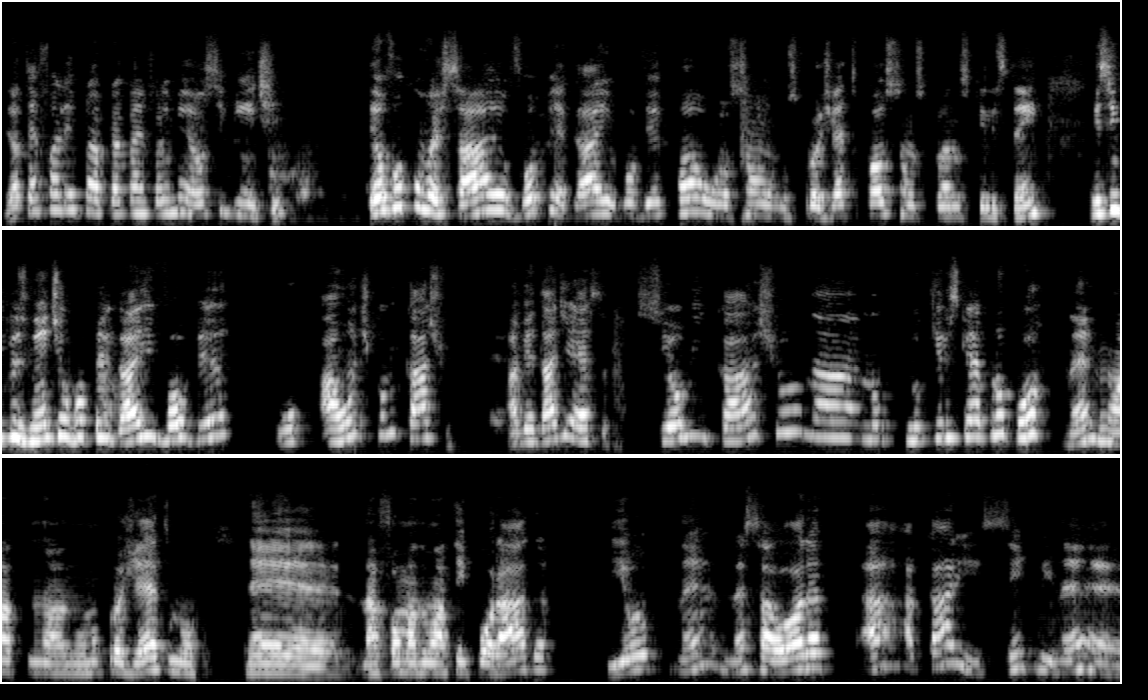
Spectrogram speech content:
Eu até falei para cá, eu falei, meu, é o seguinte, eu vou conversar, eu vou pegar, eu vou ver quais são os projetos, quais são os planos que eles têm, e simplesmente eu vou pegar e vou ver o, aonde que eu me encaixo. A verdade é essa. Se eu me encaixo na, no, no que eles querem propor, né? no, no projeto, no, né? na forma de uma temporada, e eu, né, nessa hora, a, a Kari sempre né,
